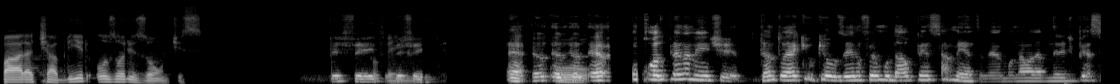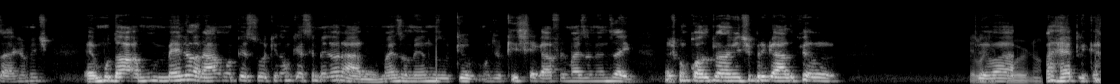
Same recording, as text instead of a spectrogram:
para te abrir os horizontes. Perfeito, perfeito. É, eu, o... eu, eu, eu, concordo plenamente. Tanto é que o que eu usei não foi mudar o pensamento, né? Mudar a maneira de pensar. Realmente é mudar, melhorar uma pessoa que não quer ser melhorada. Mais ou menos o que eu, onde eu quis chegar foi mais ou menos aí. Mas concordo plenamente. Obrigado pelo, pelo pela, pela réplica.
